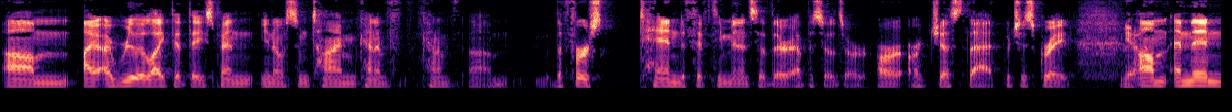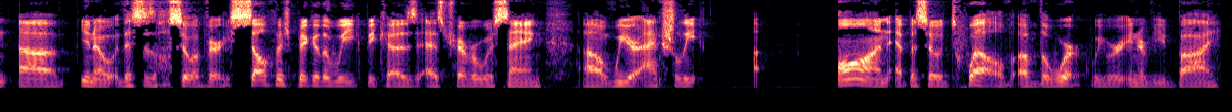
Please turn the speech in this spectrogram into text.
Um, I, I really like that they spend you know some time kind of kind of um, the first. 10 to 15 minutes of their episodes are, are, are just that, which is great. Yeah. Um, and then, uh, you know, this is also a very selfish pick of the week because, as Trevor was saying, uh, we are actually on episode 12 of the work. We were interviewed by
